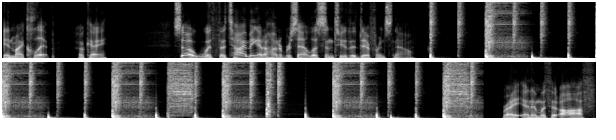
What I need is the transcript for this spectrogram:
in my clip, okay? So with the timing at 100%, listen to the difference now. right? And then with it off,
